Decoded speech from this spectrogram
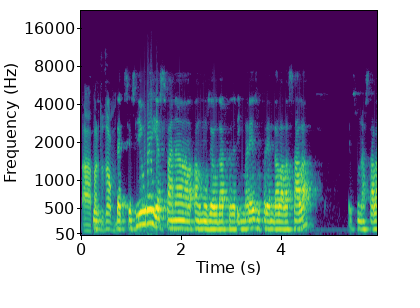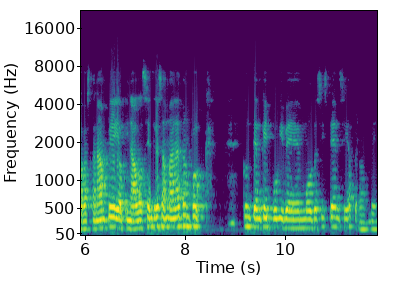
a, per tothom. D'accés lliure i es fan a- al Museu d'Art Frederic Marès, ho farem de la sala. És una sala bastant àmplia i al final el centre de setmana tampoc contem que hi pugui haver molta assistència, però bé.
